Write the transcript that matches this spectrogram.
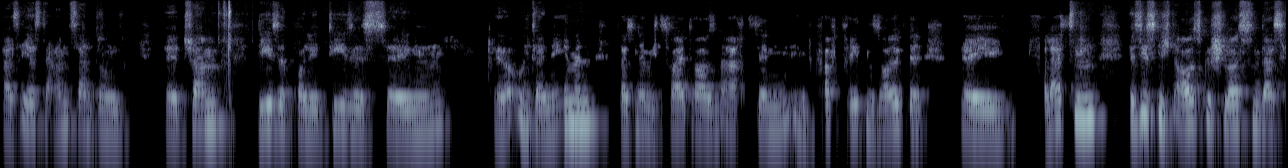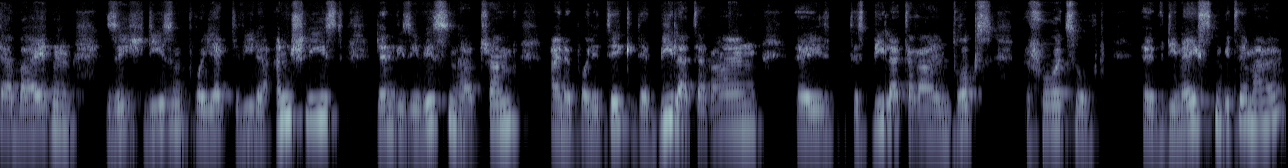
als erste Amtshandlung äh, Trump diese Politik, dieses ähm, äh, Unternehmen, das nämlich 2018 in Kraft treten sollte, äh, verlassen. Es ist nicht ausgeschlossen, dass Herr Biden sich diesem Projekt wieder anschließt, denn wie Sie wissen, hat Trump eine Politik der bilateralen, äh, des bilateralen Drucks bevorzugt. Die nächsten bitte mal.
